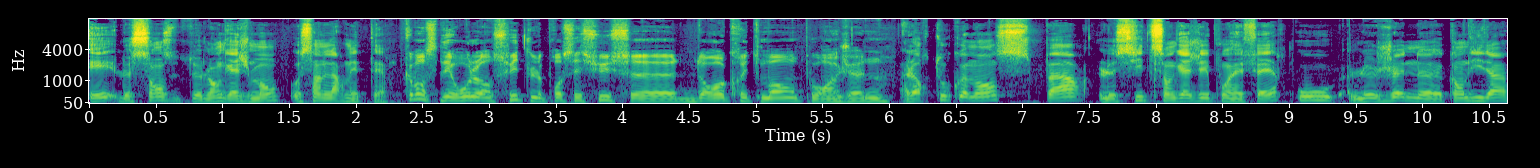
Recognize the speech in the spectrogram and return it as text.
et le sens de l'engagement au sein de l'armée de terre. Comment se déroule ensuite le processus euh, de recrutement pour un jeune Alors tout commence par le site s'engager.fr où le jeune candidat,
